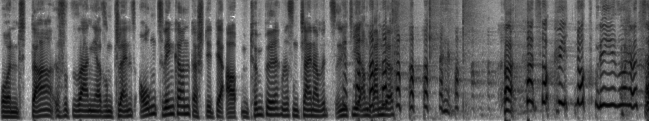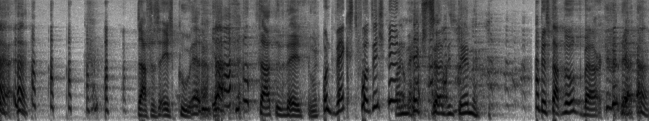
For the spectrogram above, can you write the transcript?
Und da ist sozusagen ja so ein kleines Augenzwinkern. Da steht der Arp im Tümpel. Das ist ein kleiner Witz irgendwie am Rande. das hab ich noch nie so erzählt. Das ist echt gut. Ja, das ist echt gut. Und wächst vor sich hin. Und wächst vor sich hin. Bis nach Württemberg. Ja.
